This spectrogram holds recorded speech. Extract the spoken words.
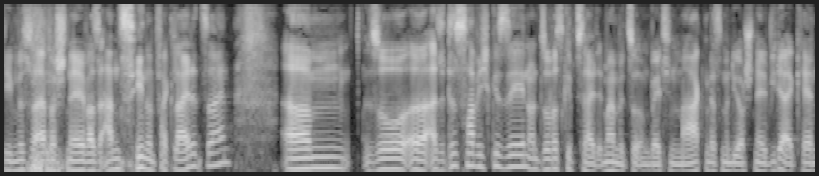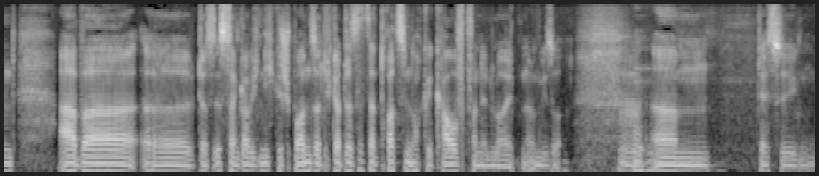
die müssen einfach schnell was anziehen und verkleidet sein. Ähm, so, äh, also das habe ich gesehen und sowas gibt's halt immer mit so irgendwelchen Marken, dass man die auch schnell wiedererkennt. Aber äh, das ist dann, glaube ich, nicht gesponsert. Ich glaube, das ist dann trotzdem noch gekauft von den Leuten irgendwie so. Ähm, deswegen.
